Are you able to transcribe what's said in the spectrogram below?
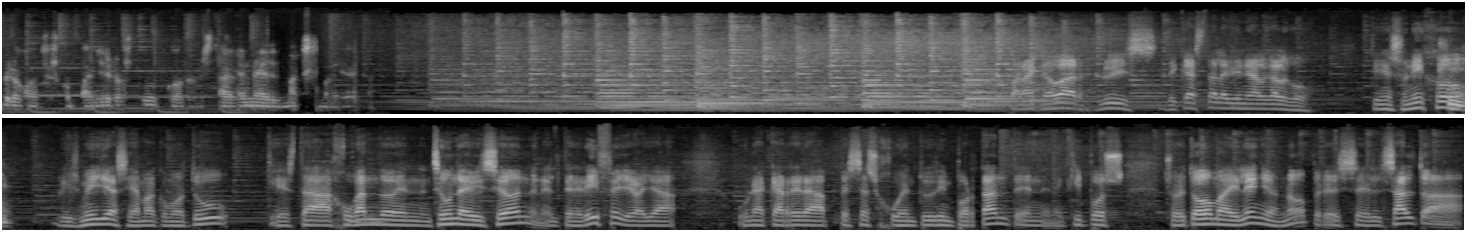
pero con tus compañeros tú por estar en el máximo nivel. Para acabar, Luis, ¿de qué hasta le viene al galgo? Tienes un hijo, Luis Milla, se llama como tú, que está jugando en segunda división, en el Tenerife, lleva ya una carrera, pese a su juventud, importante en, equipos, sobre todo madrileños, ¿no? Pero es el salto a,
